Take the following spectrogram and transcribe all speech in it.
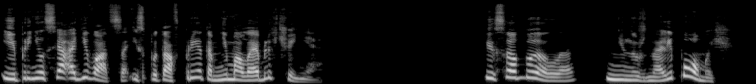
и принялся одеваться, испытав при этом немалое облегчение. «Изабелла, не нужна ли помощь?»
